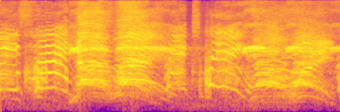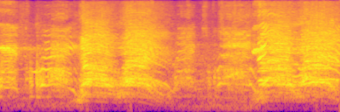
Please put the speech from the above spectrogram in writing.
PC! No way! XP! No way! XP! No way! XP! No way!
